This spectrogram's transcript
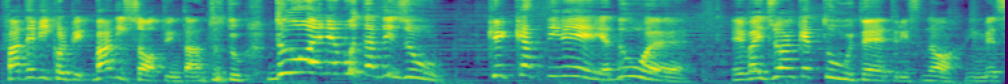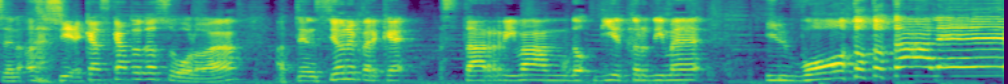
fatevi colpire. Va di sotto intanto tu. Due ne ho buttati giù! Che cattiveria, due! E vai giù anche tu, Tetris. No, invece no. Sì, è cascato da solo, eh. Attenzione perché sta arrivando dietro di me Il vuoto totale!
